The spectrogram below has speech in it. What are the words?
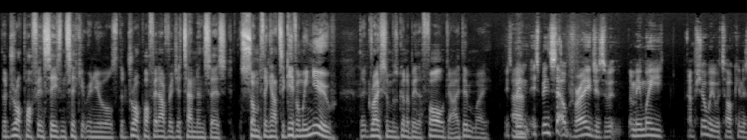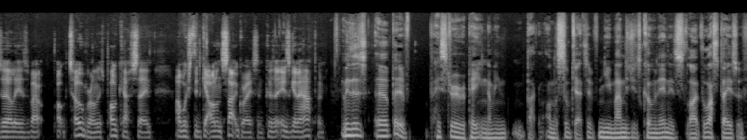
the drop off in season ticket renewals, the drop off in average attendances, something had to give. And we knew that Grayson was going to be the fall guy, didn't we? It's been um, it's been set up for ages. I mean, we I'm sure we were talking as early as about October on this podcast saying I wish they'd get on and sack Grayson because it is going to happen. I mean, there's a bit of history repeating. I mean, back on the subject of new managers coming in is like the last days of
